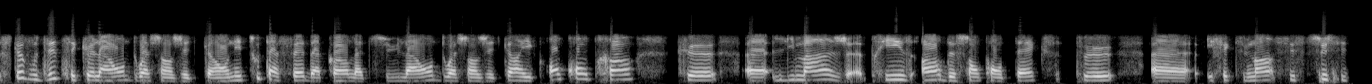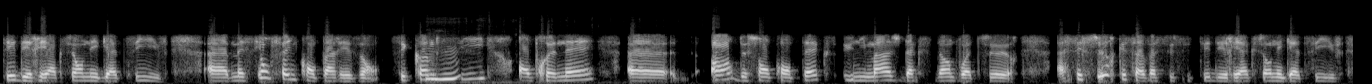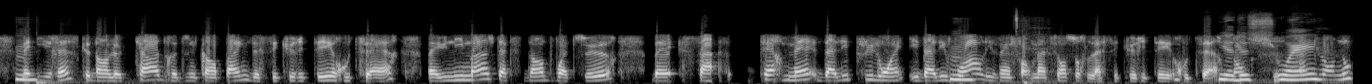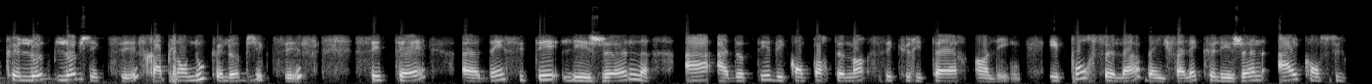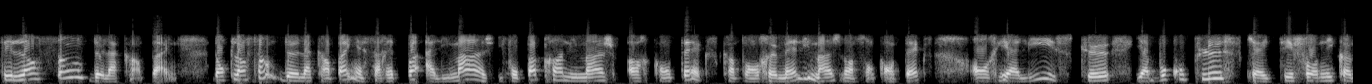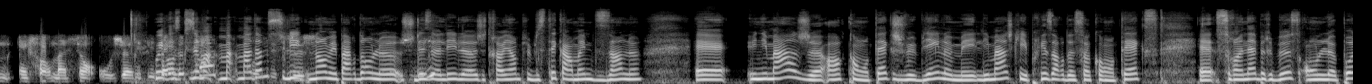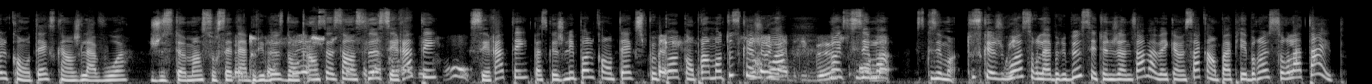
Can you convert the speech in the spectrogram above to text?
ce que vous dites, c'est que la honte doit changer de camp. On est tout à fait d'accord là-dessus. La honte doit changer de camp et on comprend que euh, l'image prise hors de son contexte peut euh, effectivement susciter des réactions négatives. Euh, mais si on fait une comparaison, c'est comme Mhm. si on prenait euh, hors de son contexte une image d'accident de voiture. Euh, c'est sûr que ça va susciter des réactions négatives, mais il reste que dans le cadre d'une campagne de sécurité routière, ben, une image d'accident de voiture, ben, ça permet d'aller plus loin et d'aller Mm. voir les informations sur la sécurité routière. Il y a Donc, de ouais. Rappelons-nous que l'ob- l'objectif, rappelons-nous que l'objectif, c'était euh, d'inciter les jeunes à adopter des comportements sécuritaires en ligne. Et pour cela, ben, il fallait que les jeunes aillent consulter l'ensemble de la campagne. Donc, l'ensemble de la campagne, elle s'arrête pas à l'image. Il faut pas prendre l'image hors contexte. Quand on remet l'image dans son contexte, on réalise qu'il y a beaucoup plus qui a été fourni comme information aux jeunes. Et Oui, excusez-moi, Madame Sully. Non, mais pardon, là, je suis Oui. désolée, là, j'ai travaillé en publicité quand même dix ans, là. Euh, une image hors contexte, je veux bien, là, mais l'image qui est prise hors de ce contexte, euh, sur un abribus, on l'a pas le contexte quand je la vois justement sur cet Ben, abribus. Donc, en ce sens-là, c'est raté. C'est raté parce que je n'ai pas le contexte. Je peux Ben, pas comprendre. Moi, tout ce que je vois. abribus, non, on excusez-moi. a- Excusez-moi. Tout ce que je Oui. vois sur l'abribus, c'est une jeune femme avec un sac en papier brun sur la tête.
